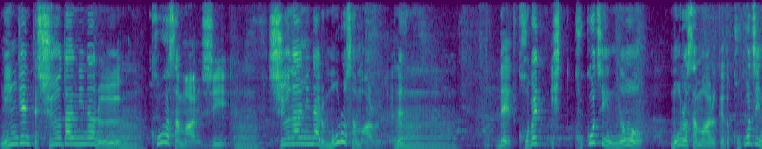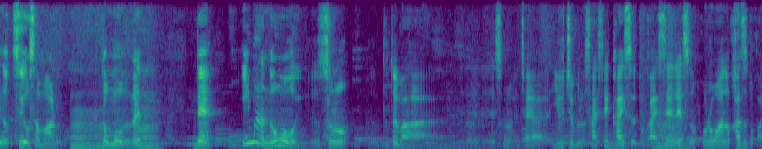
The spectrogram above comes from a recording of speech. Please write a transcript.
人間って集団になる怖さもあるし、集団になる脆さもあるんだよね。で個別ひ個々人の脆さもあるけど個々人の強さもあると思うのね。で今のその例えばえーそのじゃあ YouTube の再生回数とか SNS のフォロワーの数とかっ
